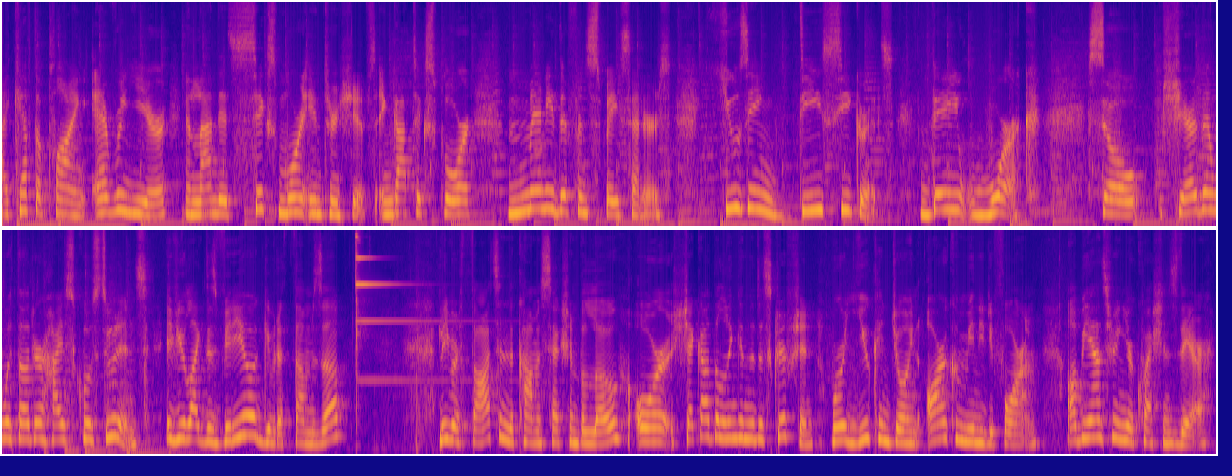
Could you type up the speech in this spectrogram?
I kept applying every year and landed six more internships and got to explore many different space centers using these secrets. They work. So share them with other high school students. If you like this video, give it a thumbs up. Leave your thoughts in the comment section below or check out the link in the description where you can join our community forum. I'll be answering your questions there.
